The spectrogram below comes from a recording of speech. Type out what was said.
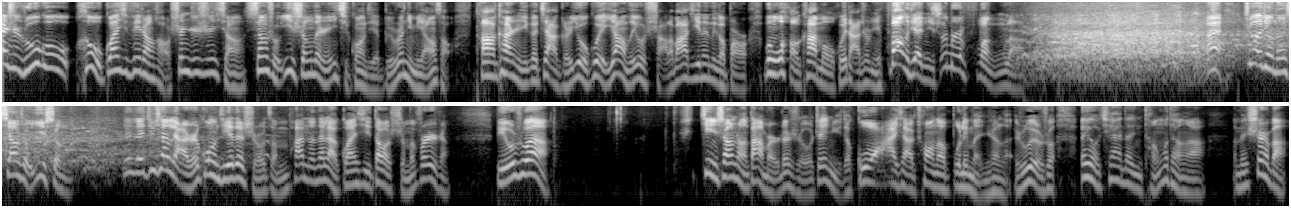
但是如果我和我关系非常好，甚至是想相守一生的人一起逛街，比如说你们杨嫂，她看上一个价格又贵、样子又傻了吧唧的那个包，问我好看吗？我回答就是你放下，你是不是疯了？哎，这就能相守一生。对不对？就像俩人逛街的时候，怎么判断他俩关系到什么份儿上？比如说啊，进商场大门的时候，这女的呱一下撞到玻璃门上了。如果有人说：“哎呦，亲爱的，你疼不疼啊？”没事吧？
